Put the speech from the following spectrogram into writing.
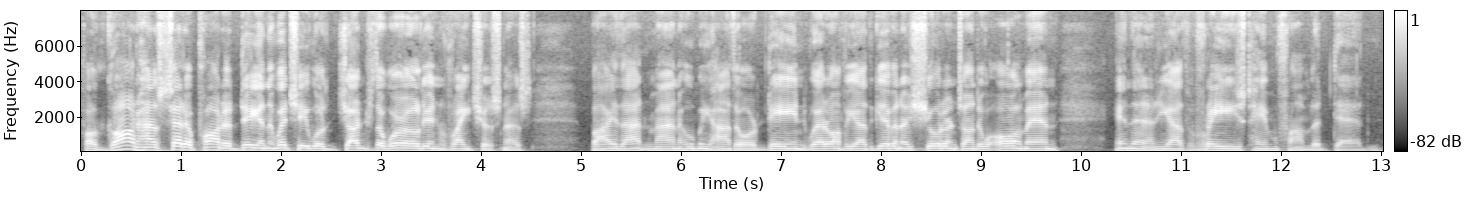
For God has set apart a day in which he will judge the world in righteousness by that man whom he hath ordained, whereof he hath given assurance unto all men, in that he hath raised him from the dead.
